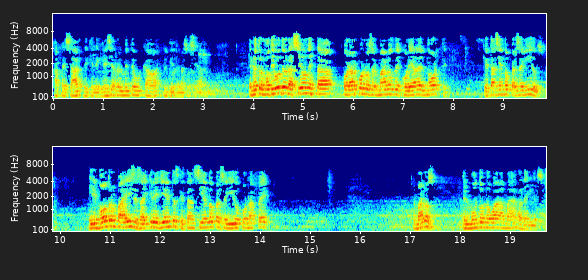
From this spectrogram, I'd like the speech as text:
a pesar de que la iglesia realmente buscaba el bien de la sociedad. En nuestros motivos de oración está orar por los hermanos de Corea del Norte, que están siendo perseguidos. Y en otros países hay creyentes que están siendo perseguidos por la fe. Hermanos, el mundo no va a amar a la iglesia.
